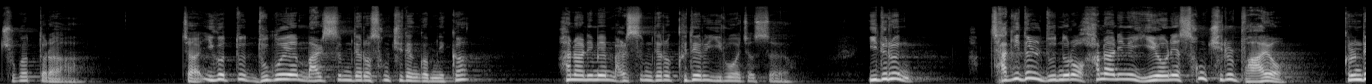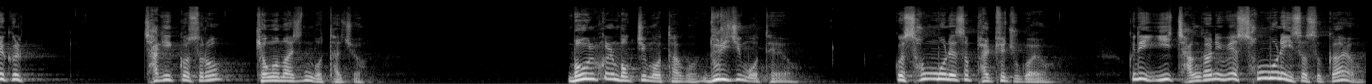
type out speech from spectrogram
죽었더라. 자, 이것도 누구의 말씀대로 성취된 겁니까? 하나님의 말씀대로 그대로 이루어졌어요. 이들은 자기들 눈으로 하나님의 예언의 성취를 봐요. 그런데 그걸 자기 것으로 경험하진 못하죠. 먹을 걸 먹지 못하고 누리지 못해요. 그 성문에서 밟혀 죽어요. 근데 이 장관이 왜 성문에 있었을까요?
